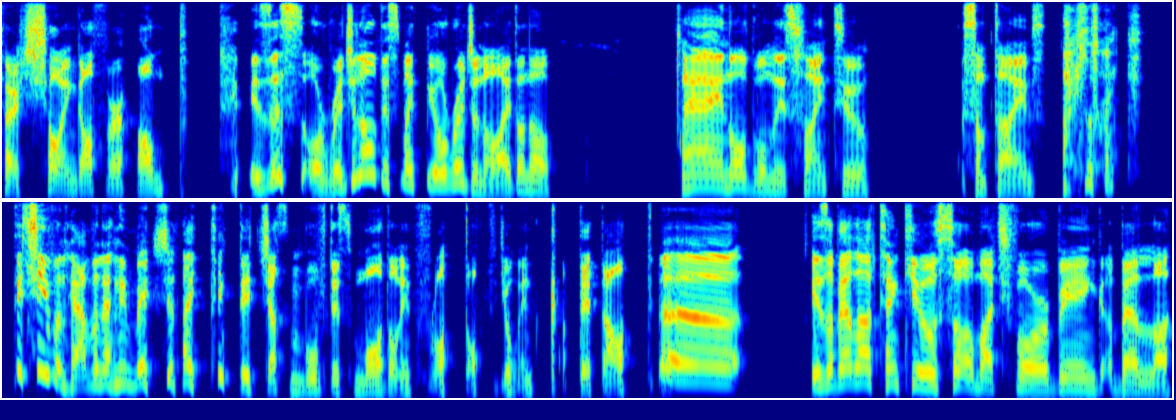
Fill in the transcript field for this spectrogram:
her showing off her hump. Is this original? This might be original, I don't know. An old woman is fine too. Sometimes. I like... Did she even have an animation? I think they just moved this model in front of you and cut it out. Uh, Isabella, thank you so much for being Bella.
